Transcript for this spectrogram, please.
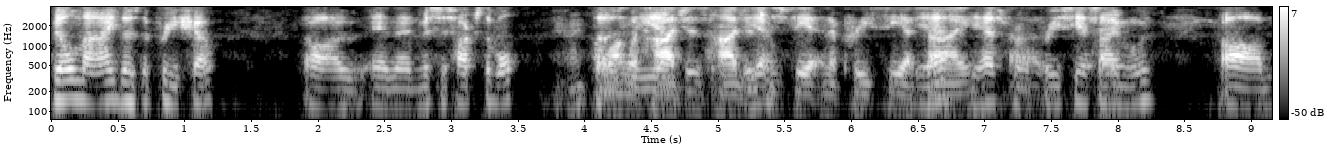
Bill Nye does the pre-show, uh, and then Mrs. Huxtable. along with the, uh, Hodges, Hodges yes. from C and a pre-CSI. Yes, yes, from uh, a pre-CSI movie. Um,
